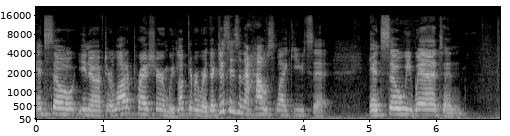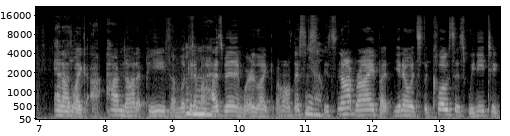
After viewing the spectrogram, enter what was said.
And so, you know, after a lot of pressure, and we looked everywhere, there just isn't a house like you said. And so we went, and and I was like, I, I'm not at peace. I'm looking at my mm-hmm. husband, and we're like, oh, this is Yeah. it's not right, but you know, it's the closest. We need to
